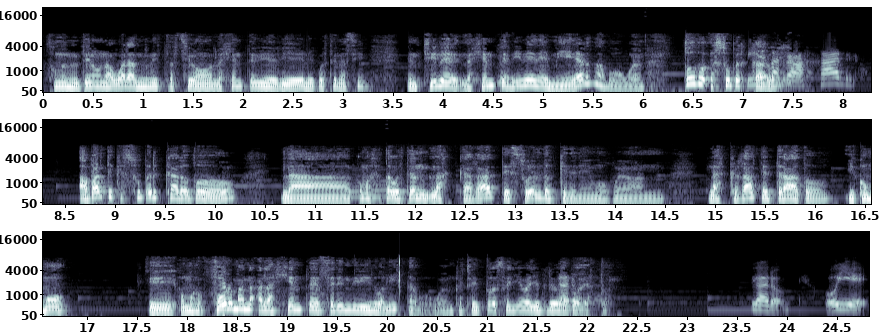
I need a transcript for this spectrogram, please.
son donde tienen una buena administración, la gente vive bien y cuestiones así. En Chile la gente vive de mierda, pues, weón. Todo es súper caro. Aparte que es súper caro todo, la, ¿cómo es esta Mm. cuestión? Las cagadas de sueldos que tenemos, weón. Las cagadas de trato y cómo, eh, cómo forman a la gente de ser individualista, pues, weón, ¿cachai? Todo eso lleva, yo creo, a todo esto. Claro. Oye,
